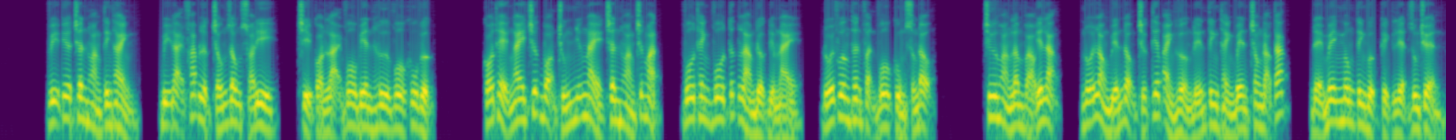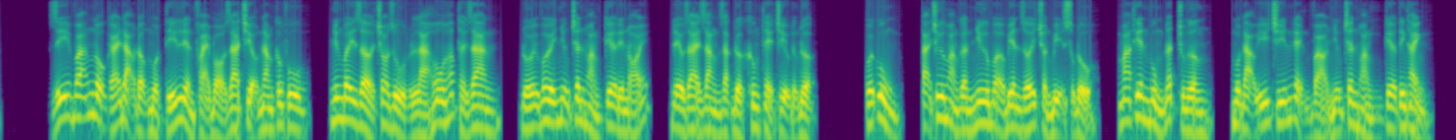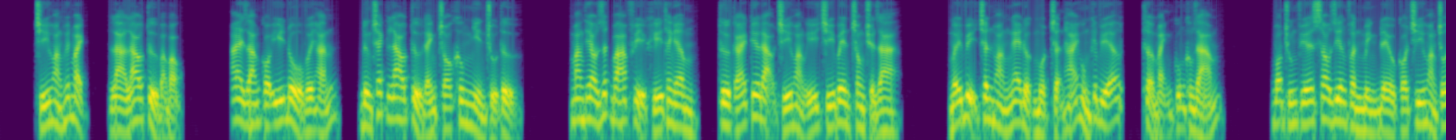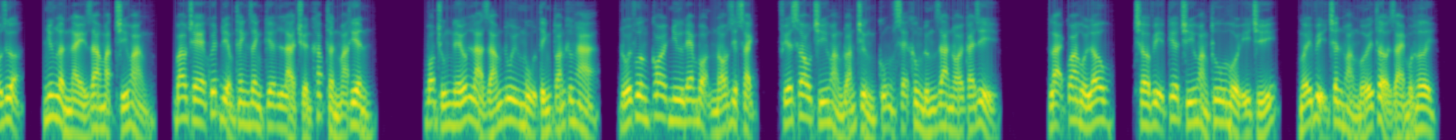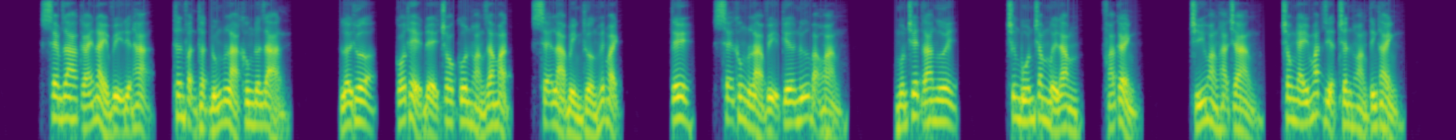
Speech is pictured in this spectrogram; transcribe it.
Vị kia chân hoàng tinh thành, bị đại pháp lực chống rông xóa đi, chỉ còn lại vô biên hư vô khu vực. Có thể ngay trước bọn chúng những này chân hoàng trước mặt, vô thanh vô tức làm được điểm này, đối phương thân phận vô cùng sống động. Chư hoàng lâm vào yên lặng, nỗi lòng biến động trực tiếp ảnh hưởng đến tinh thành bên trong đạo tắc, để mênh mông tinh vực kịch liệt dung chuyển dĩ vãng nộ cái đạo động một tí liền phải bỏ ra triệu năm công phu, nhưng bây giờ cho dù là hô hấp thời gian, đối với những chân hoàng kia đến nói, đều dài rằng giặc được không thể chịu được được. Cuối cùng, tại chư hoàng gần như bờ biên giới chuẩn bị sụp đổ, ma thiên vùng đất trung ương, một đạo ý chí nện vào những chân hoàng kia tinh thành. Chí hoàng huyết mạch là lao tử bà bọc. Ai dám có ý đồ với hắn, đừng trách lao tử đánh chó không nhìn chủ tử. Mang theo rất bá phỉ khí thanh âm, từ cái kia đạo chí hoàng ý chí bên trong truyền ra. Mấy vị chân hoàng nghe được một trận hãi hùng kiếp vía, thở mạnh cũng không dám bọn chúng phía sau riêng phần mình đều có trí hoàng chỗ dựa, nhưng lần này ra mặt trí hoàng, bao che khuyết điểm thanh danh kia là chuyển khắp thần mã thiên. Bọn chúng nếu là dám đuôi mù tính toán khương hà, đối phương coi như đem bọn nó diệt sạch, phía sau trí hoàng đoán chừng cũng sẽ không đứng ra nói cái gì. Lại qua hồi lâu, chờ vị kia trí hoàng thu hồi ý chí, mấy vị chân hoàng mới thở dài một hơi. Xem ra cái này vị điện hạ, thân phận thật đúng là không đơn giản. Lời thừa, có thể để cho côn hoàng ra mặt, sẽ là bình thường huyết mạch. T, sẽ không là vị kia nữ bạo hoàng. Muốn chết ta ngươi. Chương bốn trăm mười lăm, phá cảnh. Trí hoàng hạ tràng trong nháy mắt diệt chân hoàng tinh thành.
